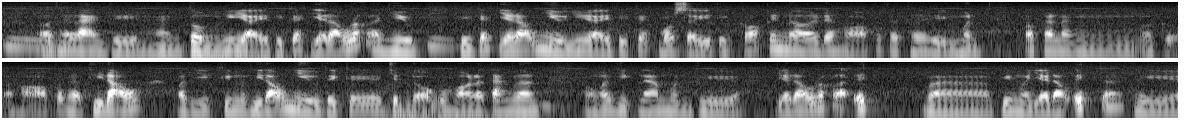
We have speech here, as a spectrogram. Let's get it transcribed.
ừ. ở Thái Lan thì hàng tuần như vậy thì các giải đấu rất là nhiều ừ. khi các giải đấu nhiều như vậy thì các võ sĩ thì có cái nơi để họ có thể thể hiện mình có khả năng họ có thể thi đấu và khi mà thi đấu nhiều thì cái trình độ của họ là tăng lên ừ. còn ở Việt Nam mình thì giải đấu rất là ít và khi mà giải đấu ít á, thì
